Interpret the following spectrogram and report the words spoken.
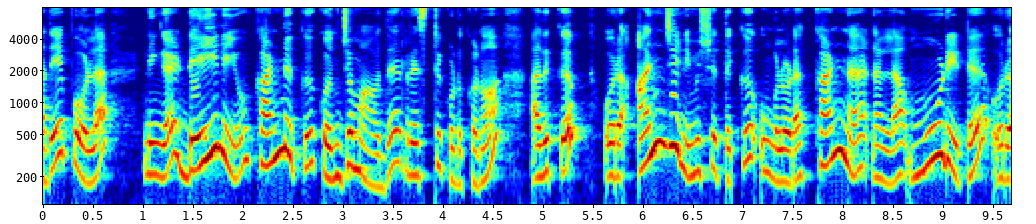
அதே போல் நீங்கள் டெய்லியும் கண்ணுக்கு கொஞ்சமாவது ரெஸ்ட் கொடுக்கணும். அதுக்கு ஒரு அஞ்சு நிமிஷத்துக்கு உங்களோட கண்ணை நல்லா மூடிட்டு ஒரு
